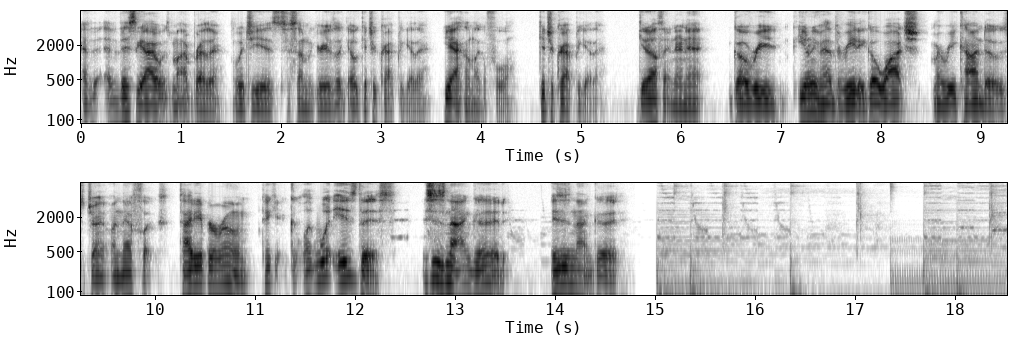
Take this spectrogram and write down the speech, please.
If, this guy was my brother, which he is to some degree, he's like, yo, get your crap together. You acting like a fool. Get your crap together. Get off the internet. Go read. You don't even have to read it. Go watch Marie Kondo's joint on Netflix. Tidy up your room. Take it. Like, what is this? This is not good. This is not good.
